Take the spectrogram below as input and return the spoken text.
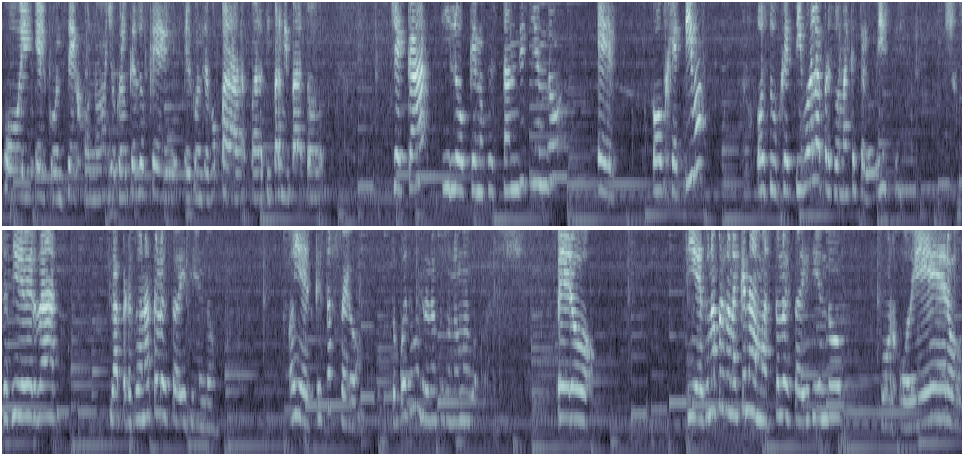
o el, consejo, ¿no? Yo creo que es lo que, el consejo para, para ti, para mí, para todos. Checar si lo que nos están diciendo es objetivo o subjetivo de la persona que te lo dice. O sea, si de verdad la persona te lo está diciendo, oye, es que está feo, tú puedes encontrar una persona más guapa, pero si es una persona que nada más te lo está diciendo por joder o,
